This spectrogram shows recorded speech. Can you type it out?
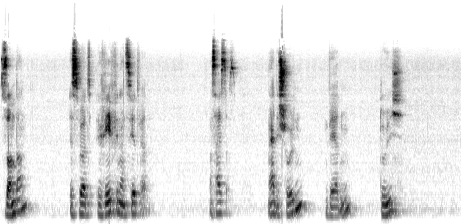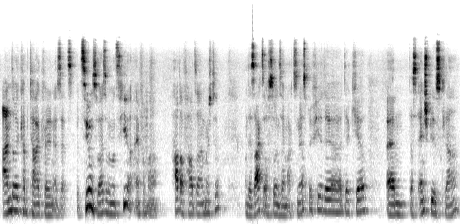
Sondern es wird refinanziert werden. Was heißt das? Naja, die Schulden werden durch andere Kapitalquellen ersetzt. Beziehungsweise, wenn man es hier einfach mal hart auf hart sagen möchte, und er sagt es auch so in seinem Aktionärsbrief hier, der, der Kiel, ähm, das Endspiel ist klar,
